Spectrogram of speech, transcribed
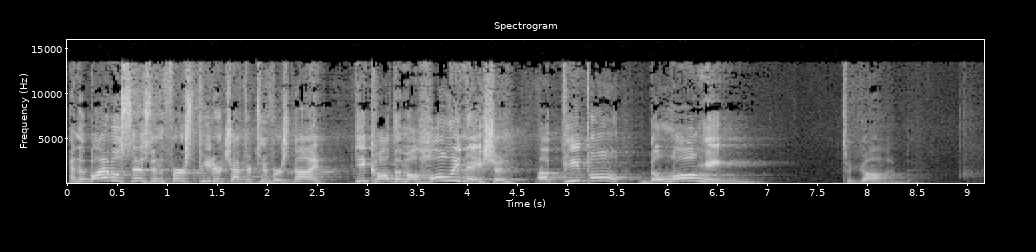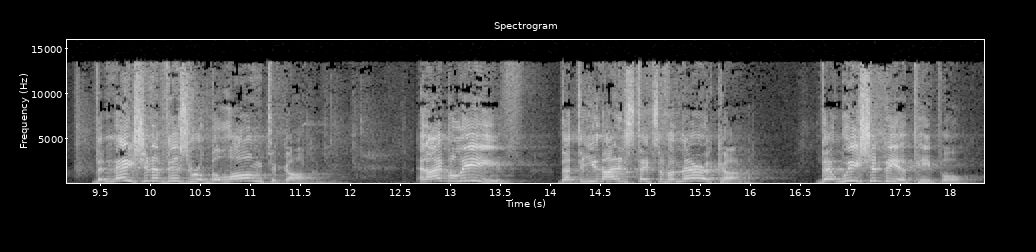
And the Bible says in 1 Peter chapter 2 verse 9, he called them a holy nation, a people belonging to God. The nation of Israel belonged to God. And I believe that the United States of America, that we should be a people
